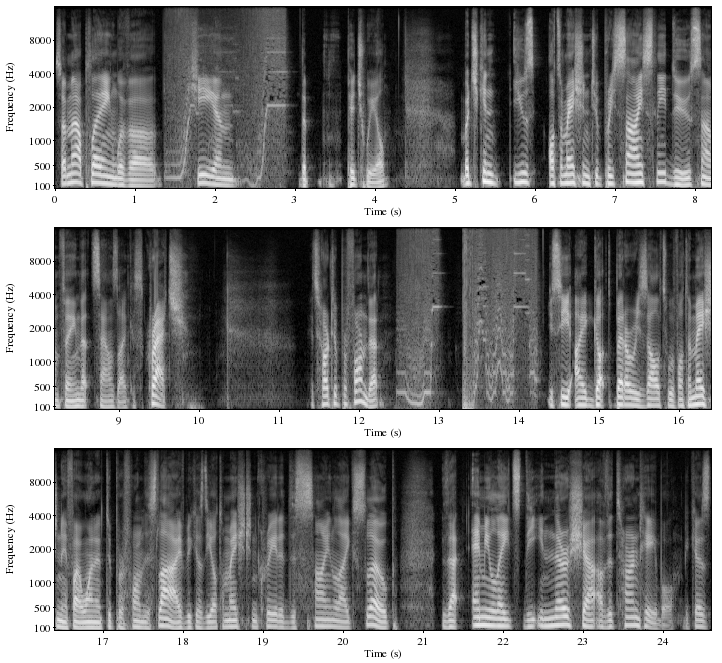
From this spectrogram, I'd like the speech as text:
So I'm now playing with a key and the pitch wheel. But you can use automation to precisely do something that sounds like a scratch. It's hard to perform that. You see, I got better results with automation if I wanted to perform this live because the automation created this sine-like slope that emulates the inertia of the turntable because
